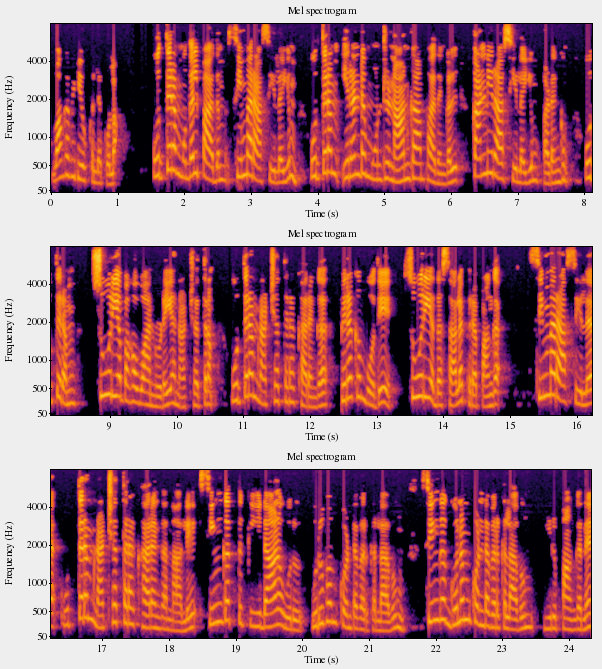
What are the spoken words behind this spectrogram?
வாங்க வீடியோக்குள்ள போலாம். உத்தரம் முதல் பாதம் சிம்ம ராசியிலையும் உத்தரம் இரண்டு மூன்று நான்காம் பாதங்கள் கன்னி ராசியிலையும் அடங்கும். உத்தரம் சூரிய பகவானுடைய நட்சத்திரம். உத்தரம் நட்சத்திரக்காரங்க பிறக்கும் போதே சூரிய தசால பிறப்பாங்க. சிம்ம ராசியில உத்தரம் நட்சத்திரக்காரங்கனாலே சிங்கத்துக்கு ஈடான ஒரு உருவம் கொண்டவர்களாகவும் சிங்க குணம் கொண்டவர்களாகவும் இருப்பாங்கன்னு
